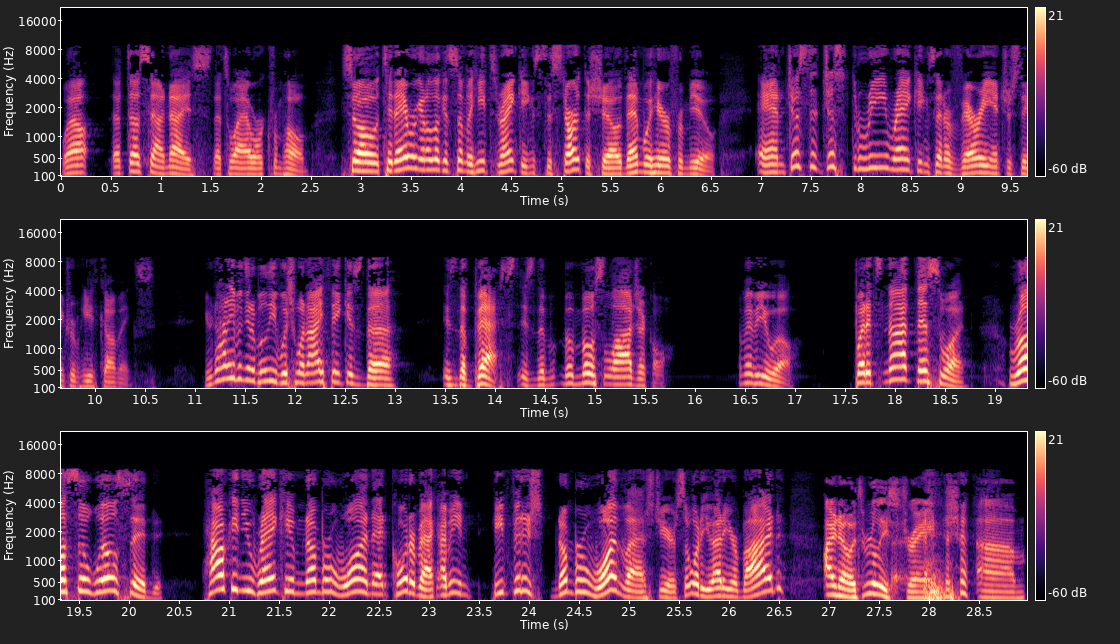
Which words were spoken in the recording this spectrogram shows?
Well, that does sound nice. That's why I work from home. So today we're going to look at some of Heath's rankings to start the show. Then we'll hear from you. And just just three rankings that are very interesting from Heath Cummings. You're not even going to believe which one I think is the is the best, is the, most logical. Or maybe you will, but it's not this one. Russell Wilson. How can you rank him number one at quarterback? I mean, he finished number one last year. So what are you out of your mind? I know it's really strange. um,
